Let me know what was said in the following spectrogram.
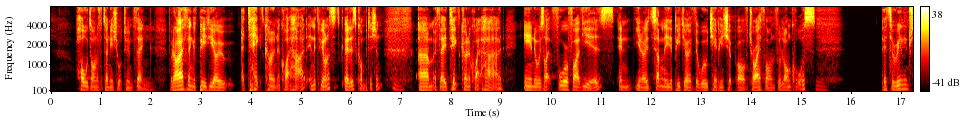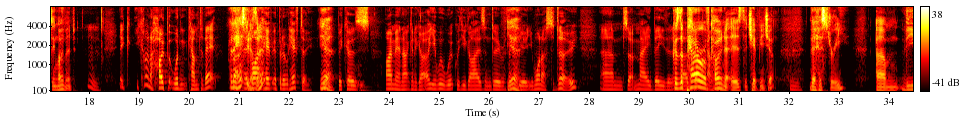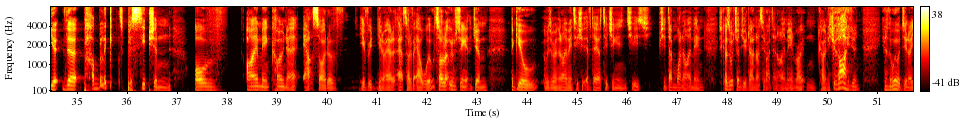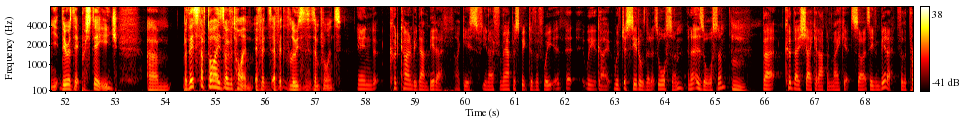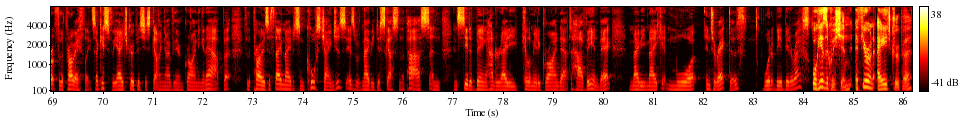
holds on if it's only a short-term thing. But I think if PTO attacked Kona quite hard, and let's be honest, it's, it is competition. Um, if they attacked Kona quite hard. And it was like four or five years, and you know suddenly the PTO have the world championship of triathlon for long course. That's a really interesting moment. Hmm. You, you kind of hope it wouldn't come to that, But it has to, doesn't it? Have, but it would have to, Yeah. because Ironman aren't going to go. Oh yeah, we'll work with you guys and do everything Yeah. you, you want us to do. Um, so it may be that Because the power of Kona is the championship, Mm. the history, um, the the public perception of Ironman Kona outside of every you know outside of our world. So like interesting at the gym, a girl who was wearing an Ironman t-shirt the other day I was teaching, and she's she'd done one Ironman. She goes, "Which one you done?" I said, "I done Ironman, wrote in Kona." She goes, "Oh, you done you know in the world, you know." There is that prestige, um, but that stuff dies over time if it's if it loses its influence. and could kind of be done better, I guess. You know, from our perspective, if we it, it, we go, we've just settled that it's awesome, and it is awesome. Mm. But could they shake it up and make it so it's even better for the pro, for the pro athletes? I guess for the age group, it's just going over there and grinding it out. But for the pros, if they made some course changes, as we've maybe discussed in the past, and instead of being 180 kilometer grind out to Hawi and back, maybe make it more interactive, would it be a better race? Well, here's a question: If you're an age grouper,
